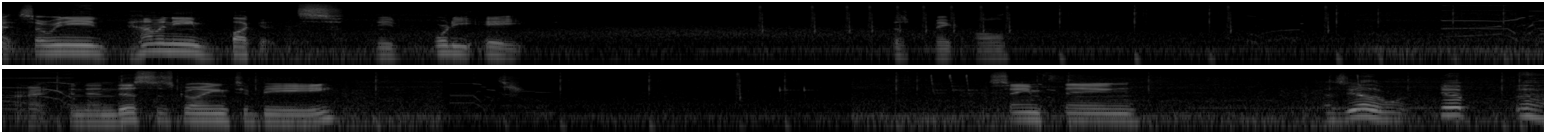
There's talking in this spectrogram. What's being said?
Right, so we need how many buckets? We need 48. Just make them all. All right, and then this is going to be the same thing as the other one. Yep. Ugh.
